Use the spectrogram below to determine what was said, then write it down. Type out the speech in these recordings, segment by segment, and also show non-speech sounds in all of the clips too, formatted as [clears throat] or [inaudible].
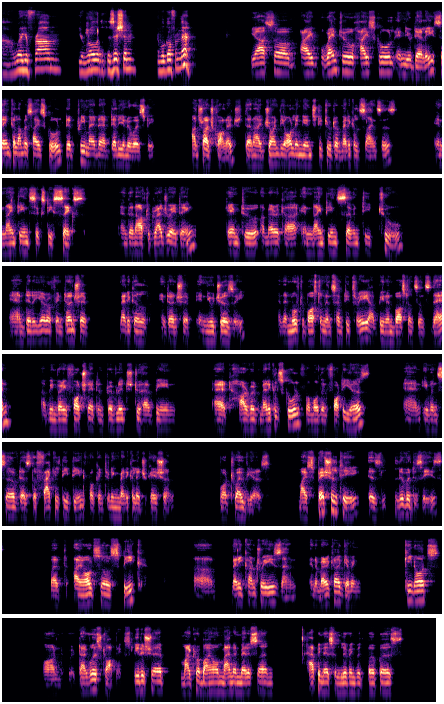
uh, where you're from, your role as a physician, and we'll go from there. Yeah, so I went to high school in New Delhi, St. Columba's High School, did pre med at Delhi University, Hansraj College. Then I joined the All India Institute of Medical Sciences in 1966. And then after graduating, came to America in 1972 and did a year of internship, medical internship in New Jersey, and then moved to Boston in 73. I've been in Boston since then. I've been very fortunate and privileged to have been at Harvard Medical School for more than 40 years and even served as the faculty dean for continuing medical education for 12 years. My specialty is liver disease, but I also speak uh, many countries and in America, giving keynotes on diverse topics leadership, microbiome, man and medicine, happiness and living with purpose,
